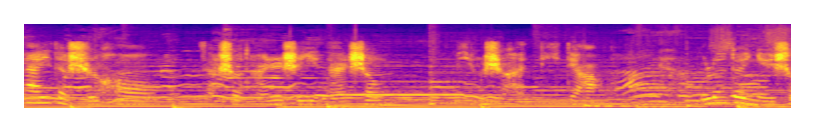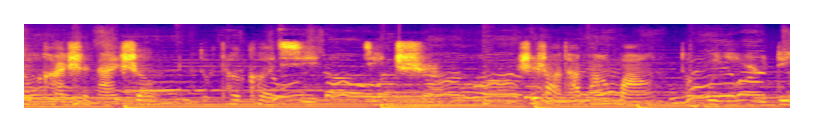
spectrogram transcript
大一的时候，在社团认识一男生，平时很低调，无论对女生还是男生都特客气、矜持，谁找他帮忙都不遗余力。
